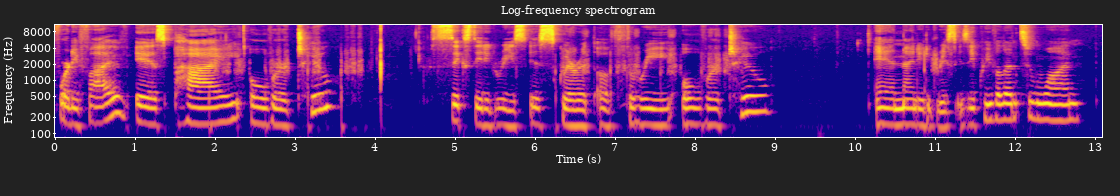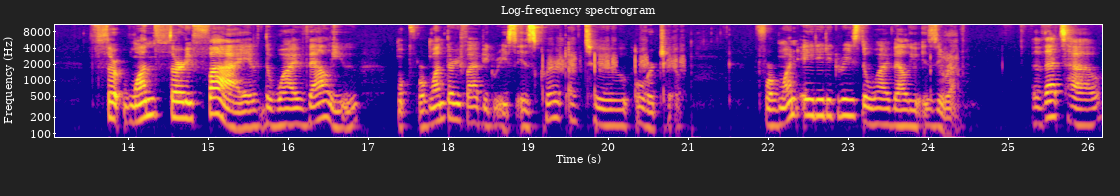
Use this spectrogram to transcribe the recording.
45 is pi over 2. 60 degrees is square root of 3 over 2. And 90 degrees is equivalent to 1. 135, the y value for 135 degrees is square root of 2 over 2. For 180 degrees, the y value is 0. That's how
